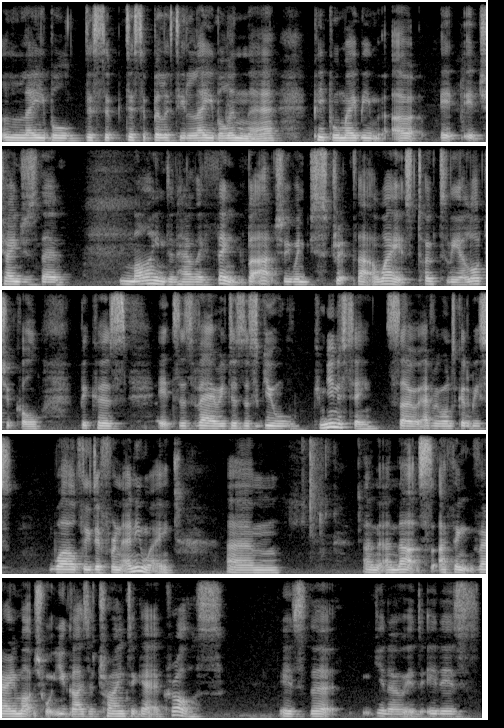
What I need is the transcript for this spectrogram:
label dis- disability label in there. People maybe uh, it it changes their mind and how they think. But actually, when you strip that away, it's totally illogical because it's as varied as a school community. So everyone's going to be wildly different anyway. Um, and, and that's, I think, very much what you guys are trying to get across is that, you know, it, it is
